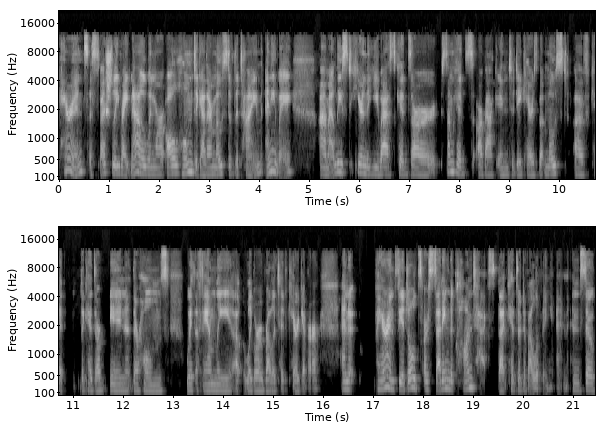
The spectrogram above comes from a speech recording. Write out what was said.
parents especially right now when we're all home together most of the time anyway um, at least here in the us kids are some kids are back into daycares but most of the kids are in their homes with a family uh, like or a relative caregiver and parents the adults are setting the context that kids are developing in. And so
